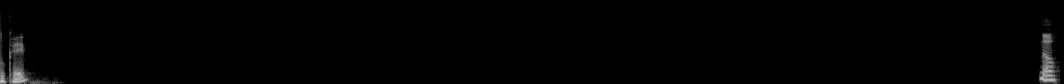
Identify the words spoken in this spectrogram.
Okay. No.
